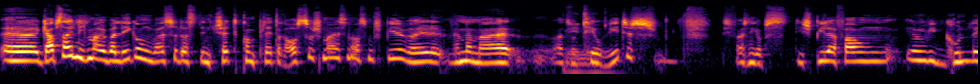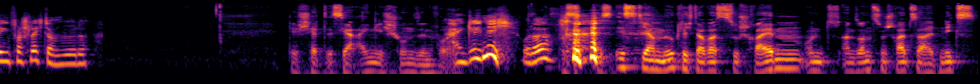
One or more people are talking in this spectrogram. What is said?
Äh, Gab es eigentlich mal Überlegungen, weißt du, das den Chat komplett rauszuschmeißen aus dem Spiel? Weil, wenn man mal, also nee, theoretisch, nee. Ich weiß nicht, ob es die Spielerfahrung irgendwie grundlegend verschlechtern würde. Der Chat ist ja eigentlich schon sinnvoll. Eigentlich nicht, oder? Es, ist ja möglich, da was zu schreiben und ansonsten schreibst du halt nichts.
